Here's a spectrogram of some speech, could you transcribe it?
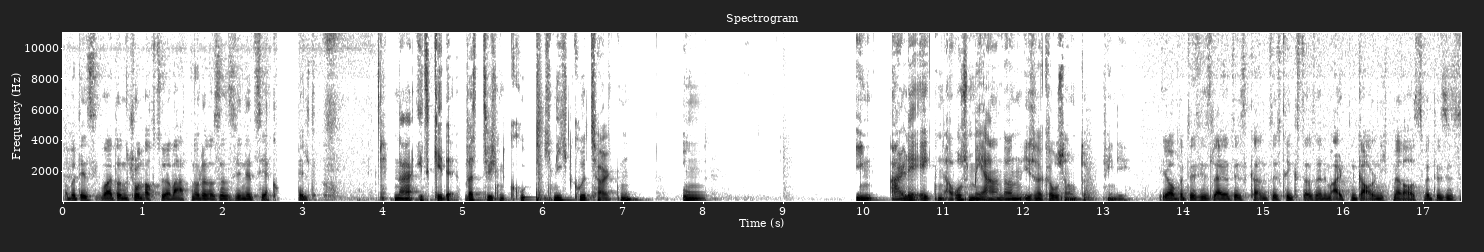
Aber das war dann schon auch zu erwarten, oder dass er sich nicht sehr hält. Na, jetzt geht was zwischen sich nicht kurz halten und in alle Ecken ausmeandern, ist ein großer Unterschied, finde ich. Ja, aber das ist leider, das, kann, das kriegst du aus einem alten Gaul nicht mehr raus, weil das ist,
